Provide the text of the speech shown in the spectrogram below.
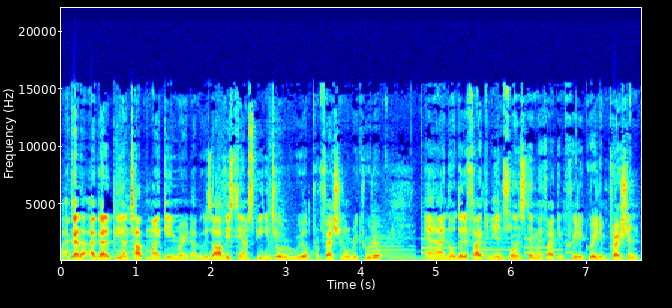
I gotta, I gotta be on top of my game right now because obviously I'm speaking to a real professional recruiter, and I know that if I can influence them, if I can create a great impression,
